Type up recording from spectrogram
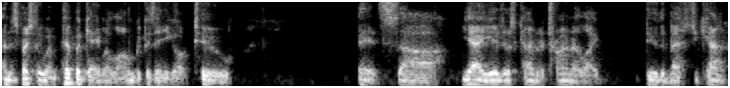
and especially when Pippa came along, because then you got two. It's uh yeah, you're just kind of trying to like do the best you can,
